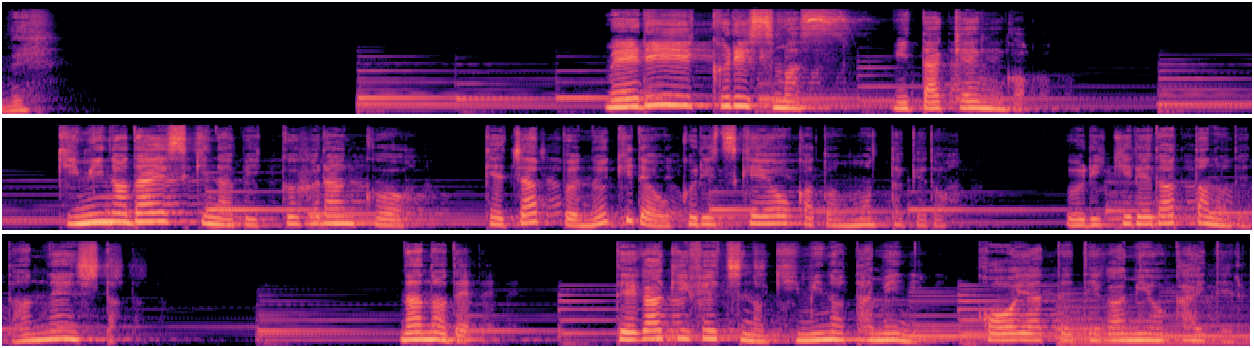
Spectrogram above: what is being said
ね。メリークリスマス三田健吾。君の大好きなビッグフランクをケチャップ抜きで送りつけようかと思ったけど売り切れだったので断念した。なので手書きフェチの君のためにこうやって手紙を書いてる。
